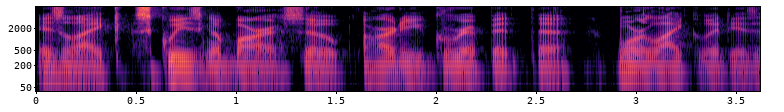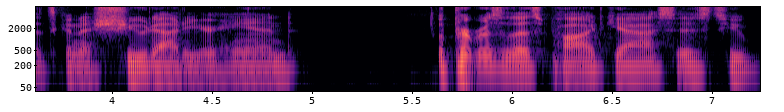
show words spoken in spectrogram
is like squeezing a bar of soap. The harder you grip it, the more likely it is it's going to shoot out of your hand. The purpose of this podcast is to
